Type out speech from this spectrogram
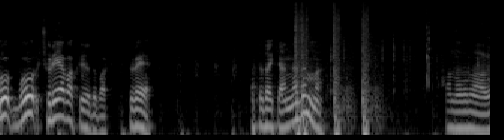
Bu bu şuraya bakıyordu bak. Şuraya. Çatıdaki anladın mı? Anladım abi.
